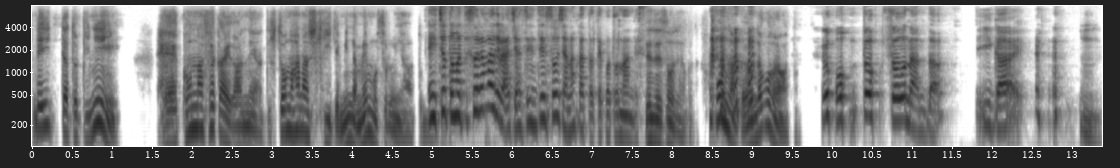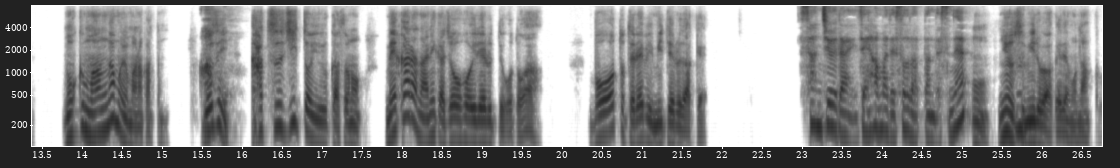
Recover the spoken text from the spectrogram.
で、行った時に、へえ、こんな世界があんねやって、人の話聞いてみんなメモするんやとえ、ちょっと待って、それまではじゃあ全然そうじゃなかったってことなんです、ね、全然そうじゃなかった。本なんか読んだことなかった。本当そうなんだ。意外。うん。僕漫画も読まなかったの。要するに、活字というか、その、目から何か情報を入れるっていうことは、ぼーっとテレビ見てるだけ。30代前半までそうだったんですね。うん。ニュース見るわけでもなく、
